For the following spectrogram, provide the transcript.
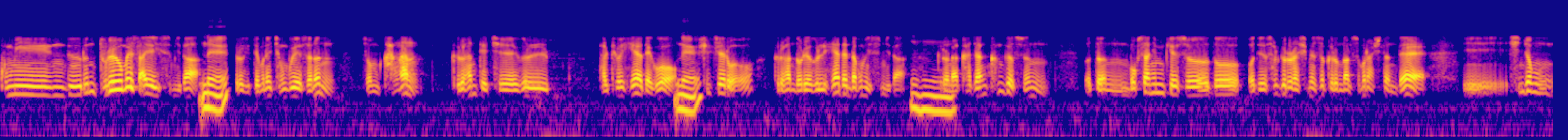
국민들은 두려움에 쌓여 있습니다. 네. 그렇기 때문에 정부에서는 좀 강한 그러한 대책을 발표해야 되고 네. 실제로 그러한 노력을 해야 된다고 믿습니다. 음흠. 그러나 가장 큰 것은 어떤 목사님께서도 어제 설교를 하시면서 그런 말씀을 하시던데 이 신종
